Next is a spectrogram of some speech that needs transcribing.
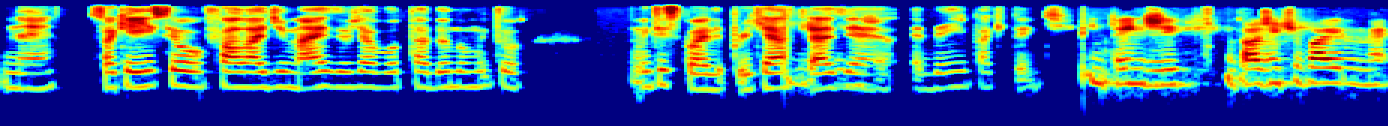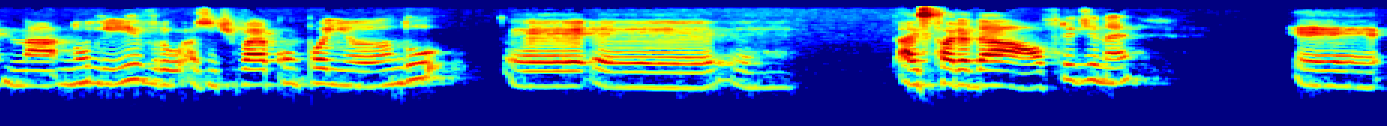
né? Só que aí, se eu falar demais, eu já vou estar tá dando muito, muito spoiler, porque a frase é, é bem impactante. Entendi. Então a gente vai, né, na, no livro, a gente vai acompanhando é, é, é, a história da Alfred, né? É,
